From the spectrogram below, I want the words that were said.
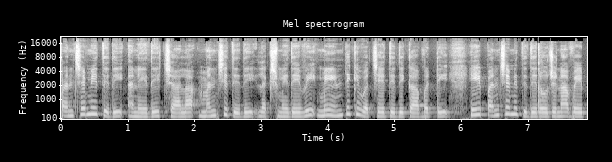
పంచమి తిథి అనేది చాలా మంచి తిథి లక్ష్మీదేవి మీ ఇంటికి వచ్చే తిథి కాబట్టి ఈ పంచమి తిథి రోజున వేప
